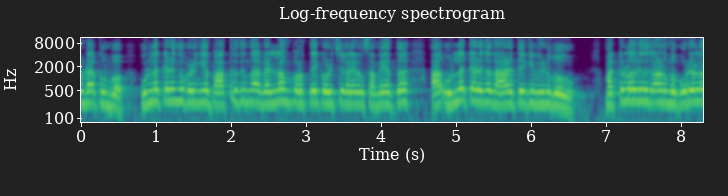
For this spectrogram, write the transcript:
ഉണ്ടാക്കുമ്പോൾ ഉരുളക്കിഴങ്ങ് പുഴുങ്ങിയ പാത്രത്തിൽ നിന്ന് ആ വെള്ളം പുറത്തേക്ക് ഒഴിച്ച് കളയുന്ന സമയത്ത് ആ ഉരുളക്കിഴങ്ങ് താഴത്തേക്ക് വീണു പോകും. മറ്റുള്ളവർ ഇത് കാണുമ്പോൾ കൂടെയുള്ള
